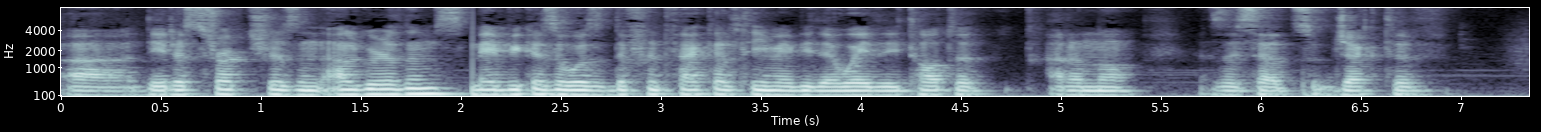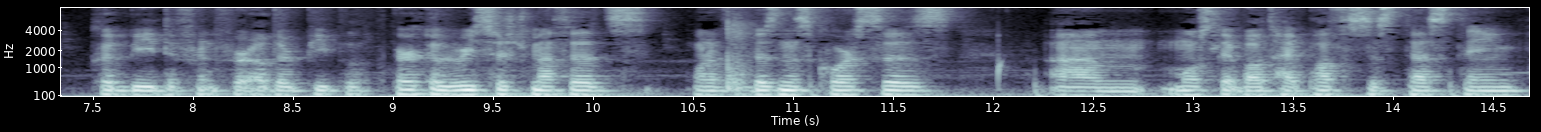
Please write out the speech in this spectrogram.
uh, data structures and algorithms. Maybe because it was a different faculty, maybe the way they taught it, I don't know. As I said, subjective could be different for other people. Empirical research methods, one of the business courses, um, mostly about hypothesis testing,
